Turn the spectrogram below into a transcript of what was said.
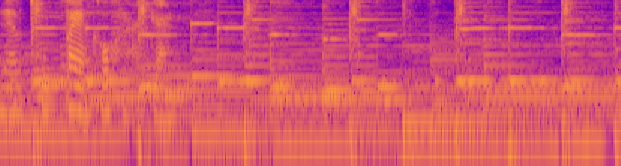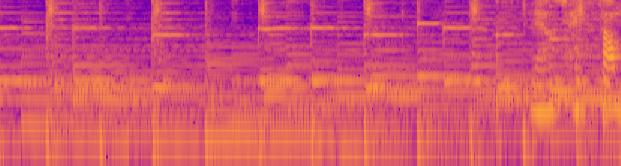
แล้วทุบแป้งเข้าหากัน แล้วใช้ซ่อม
